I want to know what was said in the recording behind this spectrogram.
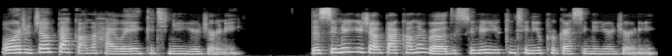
or to jump back on the highway and continue your journey. The sooner you jump back on the road, the sooner you continue progressing in your journey.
